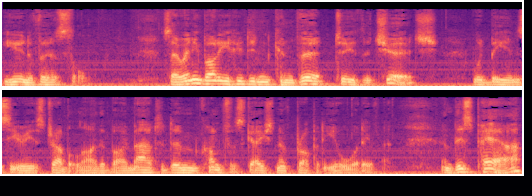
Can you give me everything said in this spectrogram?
universal. So anybody who didn't convert to the church would be in serious trouble, either by martyrdom, confiscation of property, or whatever. And this power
